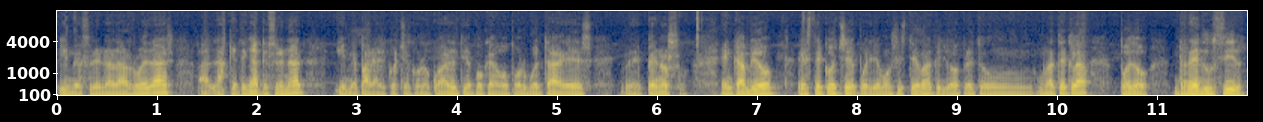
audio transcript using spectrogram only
y me frena las ruedas, a las que tenga que frenar y me para el coche, con lo cual el tiempo que hago por vuelta es eh, penoso. En cambio, este coche pues lleva un sistema que yo aprieto una tecla, puedo reducir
